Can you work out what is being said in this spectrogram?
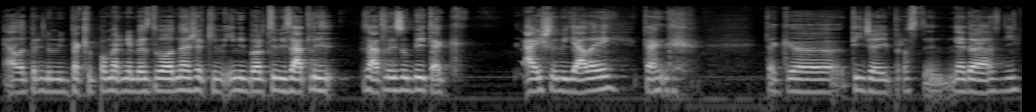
ale prídu mi také pomerne bezdôvodné, že kým iní borci by zatli zatli zuby, tak a išli by ďalej, tak, tak uh, e, TJ proste nedojazdí.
